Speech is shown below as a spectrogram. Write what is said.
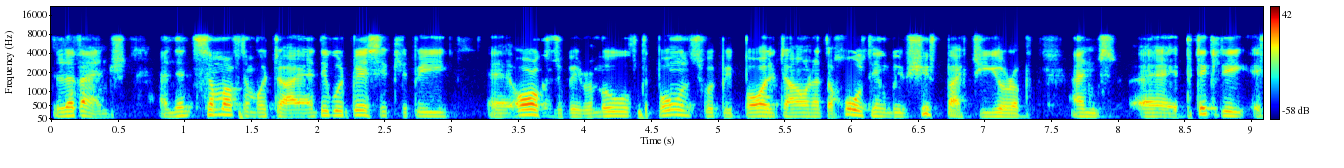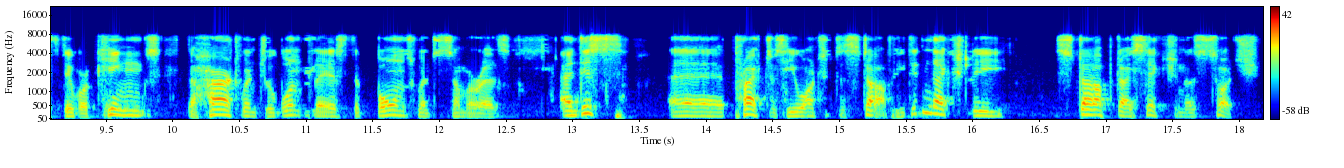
the Levant, and then some of them would die, and they would basically be uh, organs would be removed, the bones would be boiled down, and the whole thing would be shipped back to Europe. And uh, particularly if they were kings, the heart went to one place, the bones went to somewhere else. And this uh, practice he wanted to stop. He didn't actually stop dissection as such,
